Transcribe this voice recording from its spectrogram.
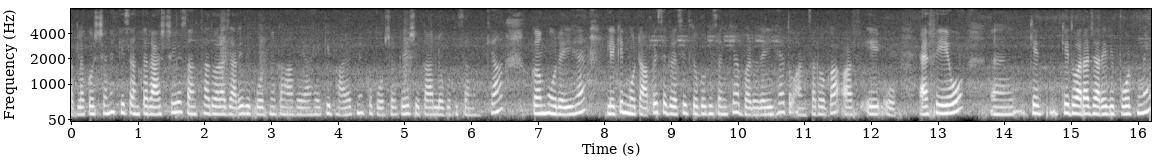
अगला क्वेश्चन है, किस अंतर्राष्ट्रीय संस्था द्वारा जारी रिपोर्ट में कहा गया है कि भारत में कुपोषण के शिकार लोगों की संख्या कम हो रही है, लेकिन मोटापे से ग्रसित लोगों की संख्या बढ़ रही है? तो आंसर होगा एफ़ ए ओ एफ़ ए ओ के के द्वारा जारी रिपोर्ट में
